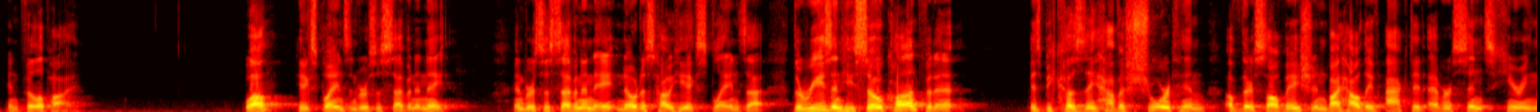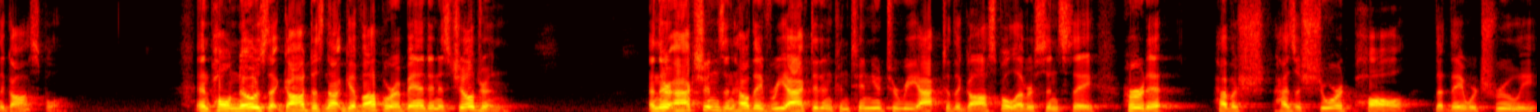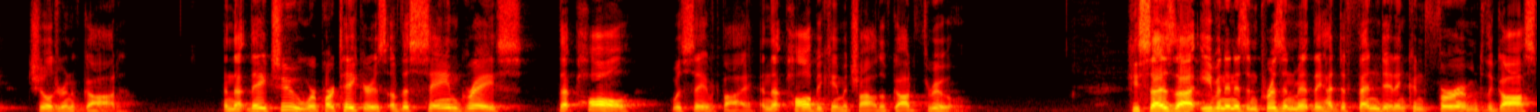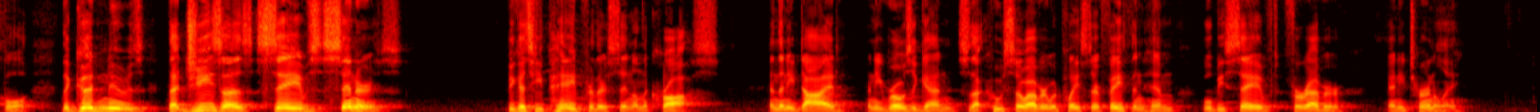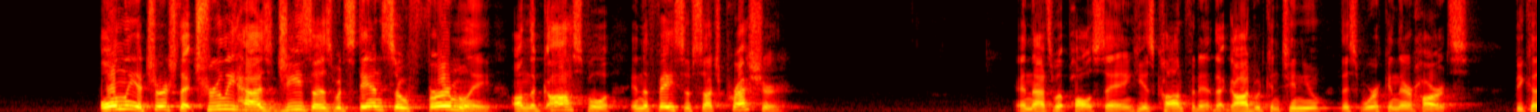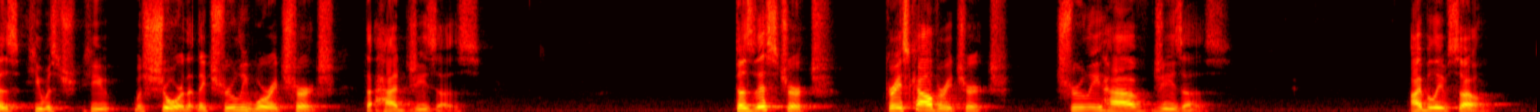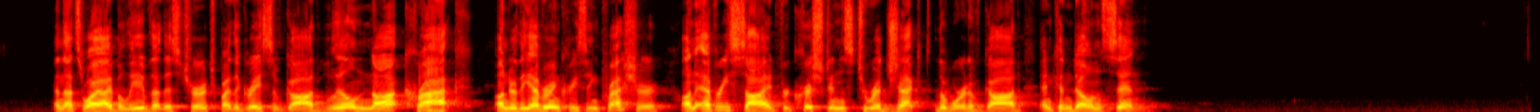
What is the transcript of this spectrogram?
in Philippi? Well, he explains in verses 7 and 8 in verses 7 and 8, notice how he explains that the reason he's so confident is because they have assured him of their salvation by how they've acted ever since hearing the gospel. And Paul knows that God does not give up or abandon his children. And their actions and how they've reacted and continued to react to the gospel ever since they heard it have, has assured Paul that they were truly children of God and that they too were partakers of the same grace that Paul was saved by and that Paul became a child of God through. He says that even in his imprisonment, they had defended and confirmed the gospel, the good news that Jesus saves sinners because he paid for their sin on the cross. And then he died and he rose again so that whosoever would place their faith in him will be saved forever and eternally. Only a church that truly has Jesus would stand so firmly on the gospel in the face of such pressure. And that's what Paul is saying. He is confident that God would continue this work in their hearts because he was, he was sure that they truly were a church that had Jesus. Does this church, Grace Calvary Church, truly have Jesus? I believe so. And that's why I believe that this church, by the grace of God, will not crack under the ever increasing pressure on every side for Christians to reject the Word of God and condone sin.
